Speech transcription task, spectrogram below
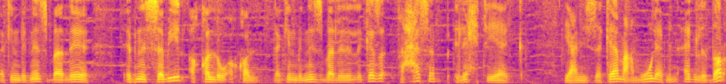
لكن بالنسبة لابن السبيل أقل وأقل لكن بالنسبة لكذا فحسب الاحتياج. يعني الزكاة معمولة من أجل درء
